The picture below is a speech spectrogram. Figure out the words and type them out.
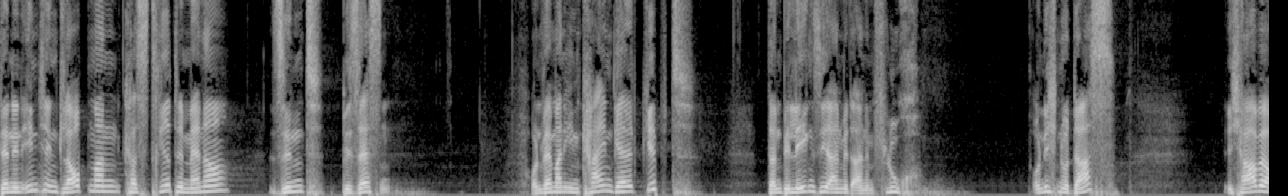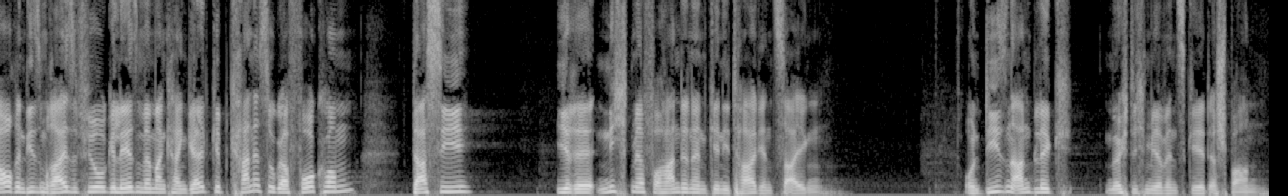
Denn in Indien glaubt man, kastrierte Männer sind besessen. Und wenn man ihnen kein Geld gibt, dann belegen sie einen mit einem Fluch. Und nicht nur das, ich habe auch in diesem Reiseführer gelesen, wenn man kein Geld gibt, kann es sogar vorkommen, dass sie ihre nicht mehr vorhandenen Genitalien zeigen. Und diesen Anblick möchte ich mir, wenn es geht, ersparen.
